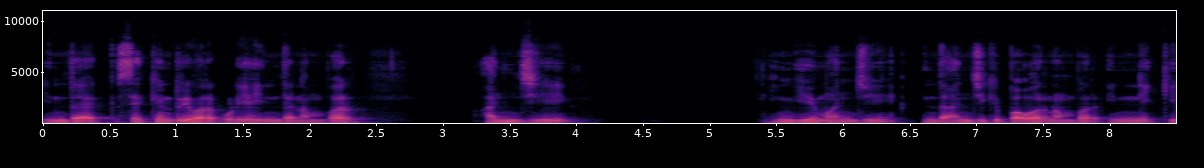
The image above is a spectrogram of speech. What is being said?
இந்த செகண்ட்ரி வரக்கூடிய இந்த நம்பர் அஞ்சு இங்கேயும் அஞ்சு இந்த அஞ்சுக்கு பவர் நம்பர் இன்றைக்கி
